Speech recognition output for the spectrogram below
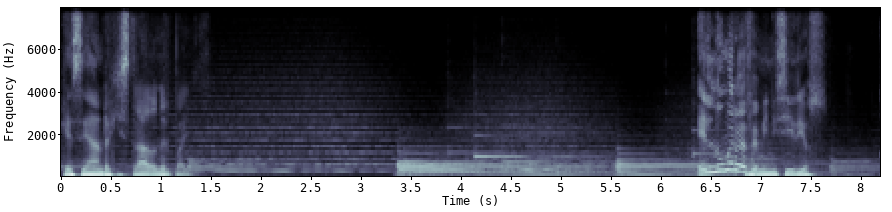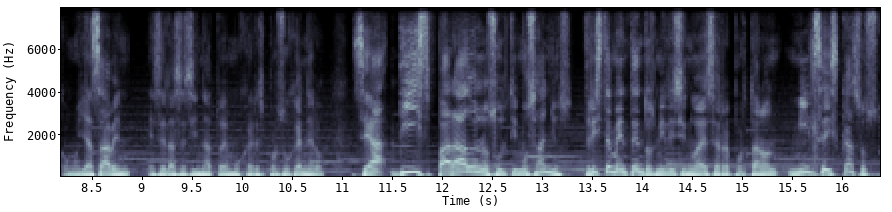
que se han registrado en el país. El número de feminicidios, como ya saben, es el asesinato de mujeres por su género, se ha disparado en los últimos años. Tristemente en 2019 se reportaron 1.006 casos,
